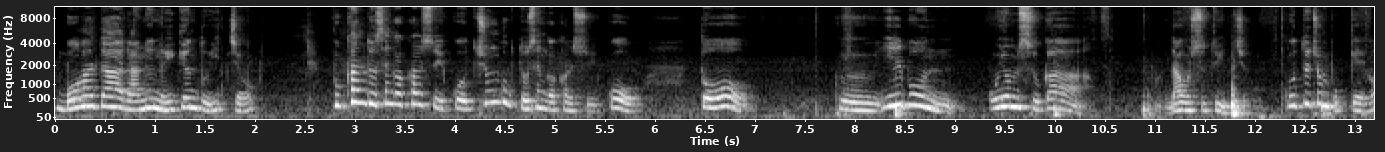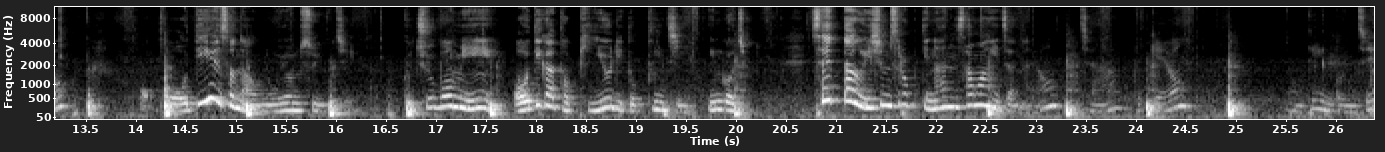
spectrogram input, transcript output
뭐하다라는 의견도 있죠. 북한도 생각할 수 있고 중국도 생각할 수 있고 또 그 일본 오염수가 나올 수도 있죠. 그것도 좀 볼게요. 어, 어디에서 나온 오염수인지 그 주범이 어디가 더 비율이 높은지인 거죠. 셋 다 의심스럽긴 한 상황이잖아요. 자 볼게요. 어디인 건지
